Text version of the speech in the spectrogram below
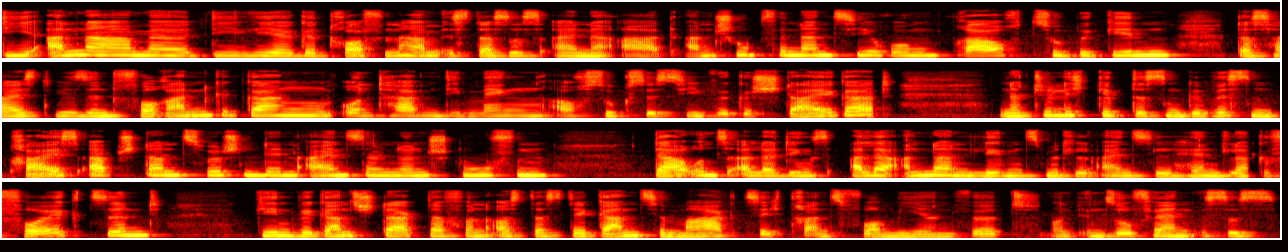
Die Annahme, die wir getroffen haben, ist, dass es eine Art Anschubfinanzierung braucht zu Beginn. Das heißt, wir sind vorangegangen und haben die Mengen auch sukzessive gesteigert. Natürlich gibt es einen gewissen Preisabstand zwischen den einzelnen Stufen. Da uns allerdings alle anderen Lebensmitteleinzelhändler gefolgt sind, gehen wir ganz stark davon aus, dass der ganze Markt sich transformieren wird. Und insofern ist es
